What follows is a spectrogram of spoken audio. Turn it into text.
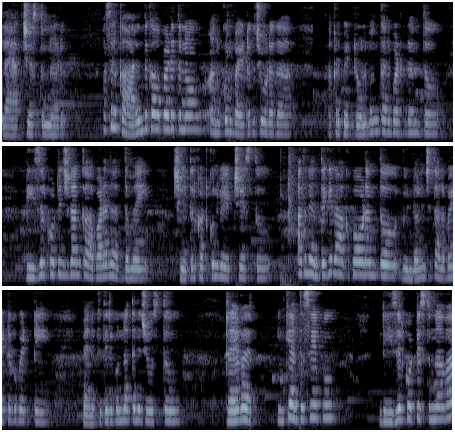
ల్యాక్ చేస్తున్నాడు. అసలు కారు ఎందుకు ఆపాడు ఇతను? అనుకుని బయటకు చూడగా అక్కడ పెట్రోల్ బంక్ కనపడడంతో డీజిల్ కొట్టించడానికి ఆపాడని అర్థమై చేతులు కట్టుకుని వెయిట్ చేస్తూ అతను ఎంతకీ రాకపోవడంతో విండో నుంచి తల బయటకు పెట్టి వెనక్కి తిరుగున్న అతను చూస్తూ డ్రైవర్ ఇంకెంతసేపు? డీజిల్ కొట్టిస్తున్నావా?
